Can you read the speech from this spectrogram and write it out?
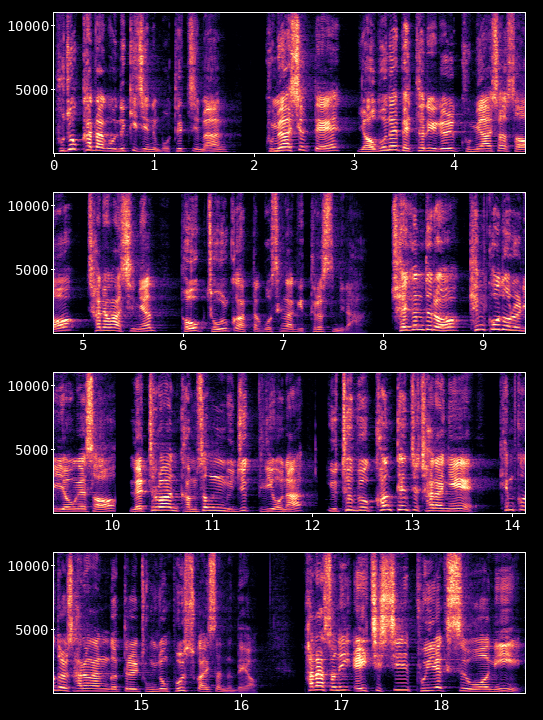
부족하다고 느끼지는 못했지만 구매하실 때 여분의 배터리를 구매하셔서 촬영하시면 더욱 좋을 것 같다고 생각이 들었습니다. 최근 들어 캠코더를 이용해서 레트로한 감성 뮤직비디오나 유튜브 컨텐츠 촬영에 캠코더를 사용하는 것들을 종종 볼 수가 있었는데요. 파나소닉 HC VX1이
